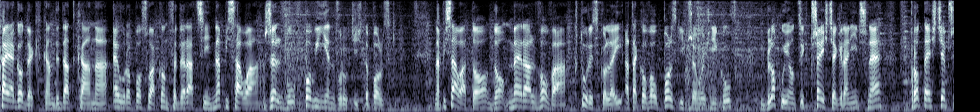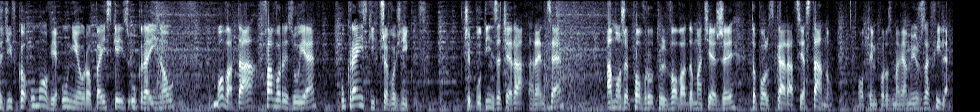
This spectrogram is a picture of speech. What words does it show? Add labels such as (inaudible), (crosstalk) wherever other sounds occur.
Kaja Godek, kandydatka na europosła Konfederacji, napisała, że Lwów powinien wrócić do Polski. Napisała to do mera Lwowa, który z kolei atakował polskich przewoźników blokujących przejścia graniczne w proteście przeciwko umowie Unii Europejskiej z Ukrainą. Umowa ta faworyzuje ukraińskich przewoźników. Czy Putin zaciera ręce? A może powrót Lwowa do macierzy to polska racja stanu? O tym porozmawiamy już za chwilę.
